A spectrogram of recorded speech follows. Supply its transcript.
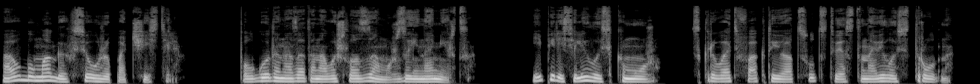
А в бумагах все уже подчистили. Полгода назад она вышла замуж за иномирца и переселилась к мужу. Скрывать факт ее отсутствия становилось трудно.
